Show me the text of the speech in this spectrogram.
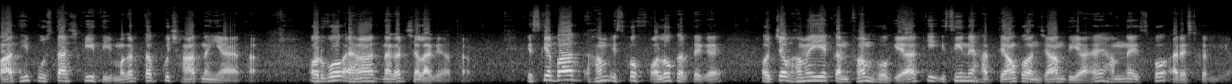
बाद ही पूछताछ की थी, मगर तब कुछ हाथ नहीं आया था और वो अहमदनगर चला गया था। इसके बाद हम इसको फॉलो करते गए और जब हमें ये कंफर्म हो गया कि इसी ने हत्याओं को अंजाम दिया है, हमने इसको अरेस्ट कर लिया।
